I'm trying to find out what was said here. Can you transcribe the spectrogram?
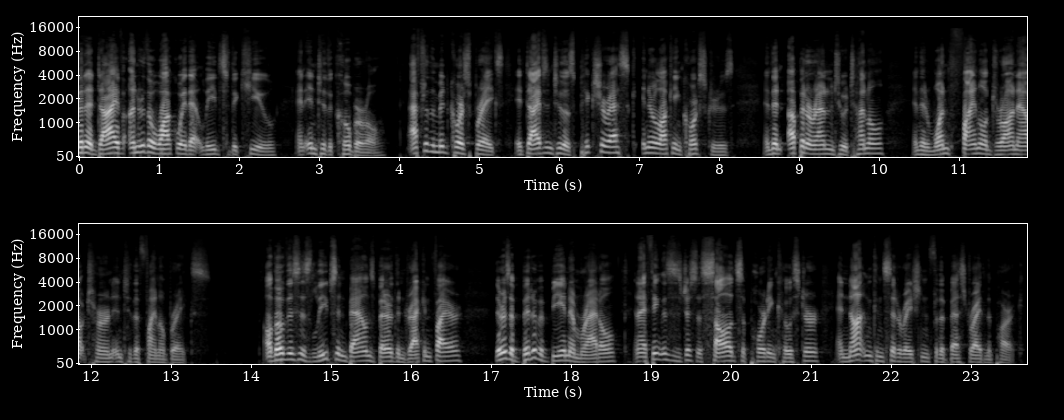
then a dive under the walkway that leads to the queue and into the cobra roll. After the mid course brakes, it dives into those picturesque interlocking corkscrews and then up and around into a tunnel, and then one final drawn out turn into the final brakes. Although this is leaps and bounds better than Drachen Fire, there is a bit of a B&M rattle, and I think this is just a solid supporting coaster and not in consideration for the best ride in the park.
